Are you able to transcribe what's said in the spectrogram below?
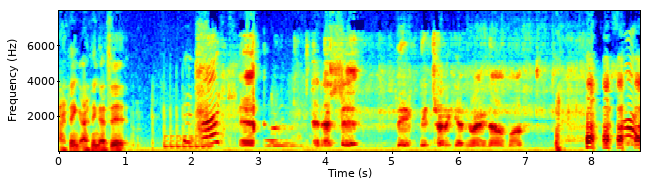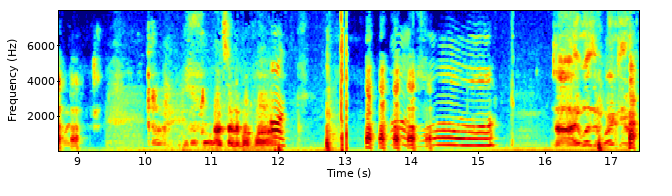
I think I think that's it. And, and that's it. They they trying to get me right now, mom. I'm telling my mom. Nah, it wasn't working. I already knew what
